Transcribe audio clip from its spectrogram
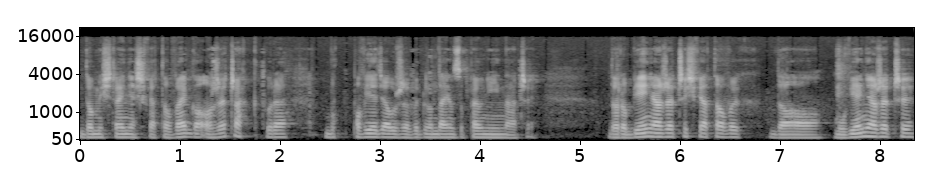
do myślenia światowego o rzeczach, które Bóg powiedział, że wyglądają zupełnie inaczej. Do robienia rzeczy światowych, do mówienia rzeczy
